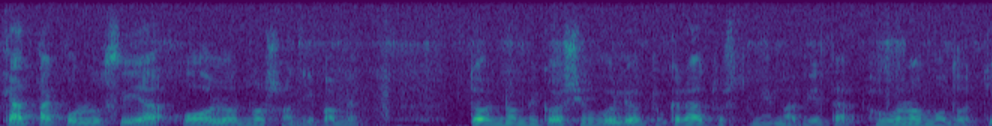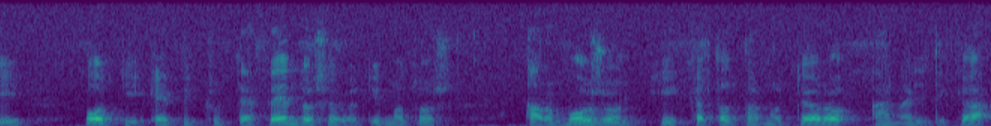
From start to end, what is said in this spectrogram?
κατά ακολουθία όλων όσων είπαμε, το νομικό συμβούλιο του κράτους τμήμα Β γνωμοδοτεί ότι επί του τεθέντος ερωτήματος αρμόζουν οι κατά τα νοτέρω αναλυτικά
